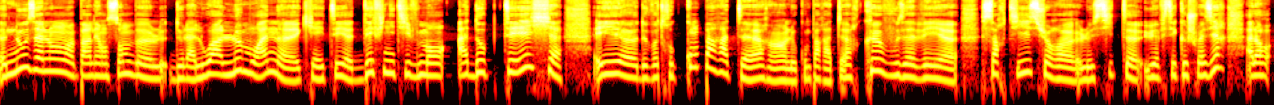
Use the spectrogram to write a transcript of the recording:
Nous allons parler ensemble de la loi Lemoine qui a été définitivement adoptée et de votre comparateur, hein, le comparateur que vous avez sorti sur le site UFC Que Choisir. Alors,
